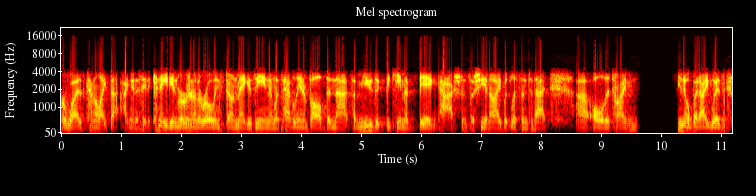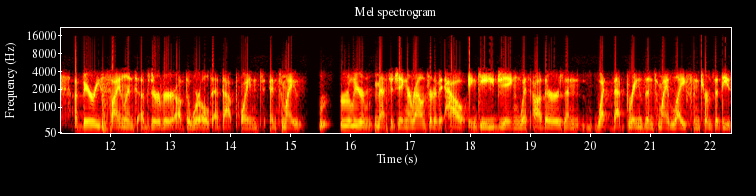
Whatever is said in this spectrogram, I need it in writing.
or was kind of like the I'm going to say the Canadian version of the Rolling Stone magazine and was heavily involved in that. So music became a big passion. So she and I would listen to that uh, all the time. You know, but I was a very silent observer of the world at that point, and to my earlier messaging around sort of how engaging with others and what that brings into my life in terms of these,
